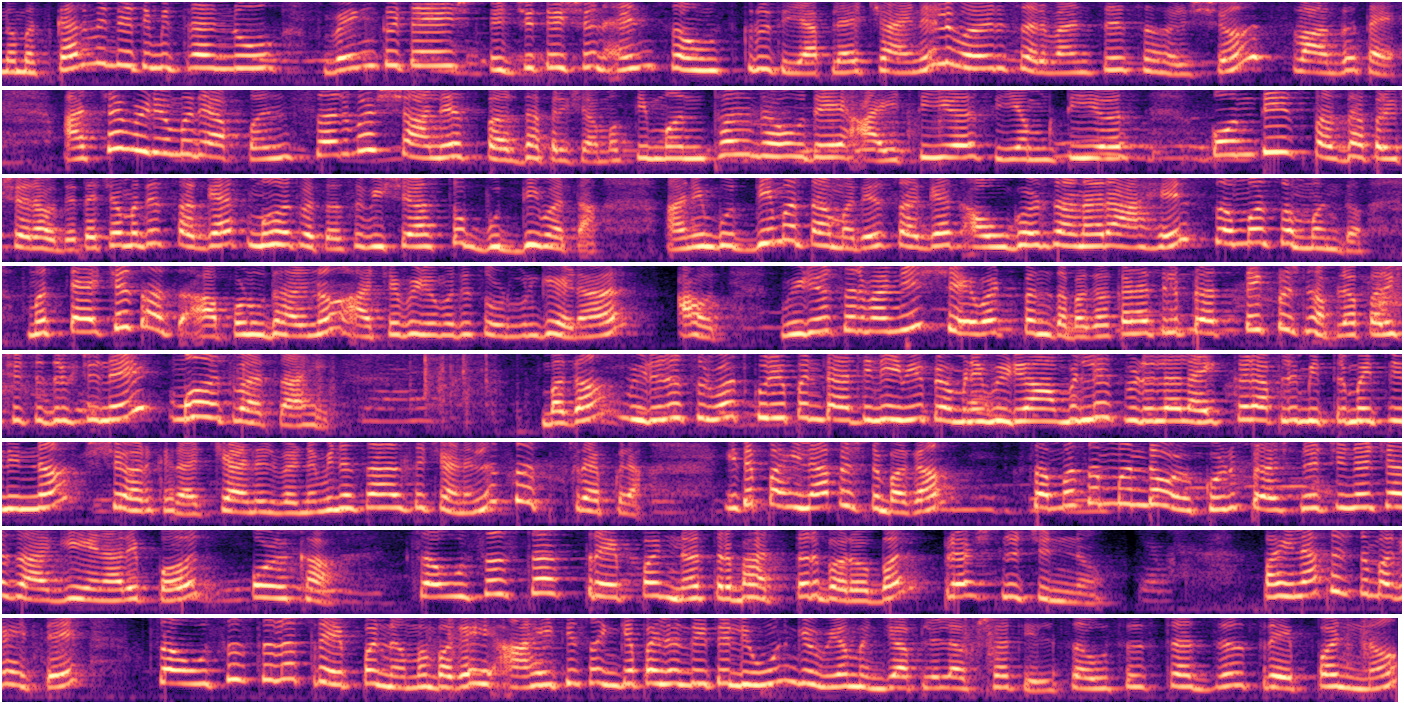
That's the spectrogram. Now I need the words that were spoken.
नमस्कार विद्यार्थी मित्रांनो. व्यंकटेश एज्युकेशन अँड संस्कृती आपल्या चॅनेलवर सर्वांचे सहर्ष स्वागत आहे. आजच्या व्हिडिओमध्ये आपण सर्व शालेय स्पर्धा परीक्षा मग ती मंथन राहू दे I T S M T S कोणतीही स्पर्धा परीक्षा राहू दे त्याच्यामध्ये सगळ्यात महत्त्वाचा असा विषय असतो बुद्धिमत्ता. आणि बुद्धिमत्तामध्ये सगळ्यात अवघड जाणारा आहे समसंबंध. मग त्याचेच आज आपण उदाहरणं आजच्या व्हिडिओमध्ये सोडवून घेणार आहोत. व्हिडिओ सर्वांनी शेवटपर्यंत बघा कारण त्यातील प्रत्येक प्रश्न आपल्या परीक्षेच्या दृष्टीने महत्त्वाचा आहे. बघा व्हिडिओला सुरुवात करूया पण त्याआधी नेहमीप्रमाणे व्हिडिओ आवडल्यास व्हिडिओला लाईक करा आपल्या मित्रमैत्रिणींना शेअर करा. चॅनलवर नवीन असाल तर चॅनलला सबस्क्राईब करा. इथे पहिला प्रश्न बघा. समसंबंध ओळखून प्रश्नचिन्हाच्या जागी येणारे पद ओळखा. चौसष्ट त्रेपन्न तर बहात्तर बरोबर प्रश्नचिन्ह. पहिला प्रश्न बघा इथे. चौसष्टला त्रेपन्न मग बघा ही आहे ती संख्या पहिल्यांदा इथे लिहून घेऊया म्हणजे आपल्या लक्षात येईल. चौसष्टात जर त्रेपन्न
